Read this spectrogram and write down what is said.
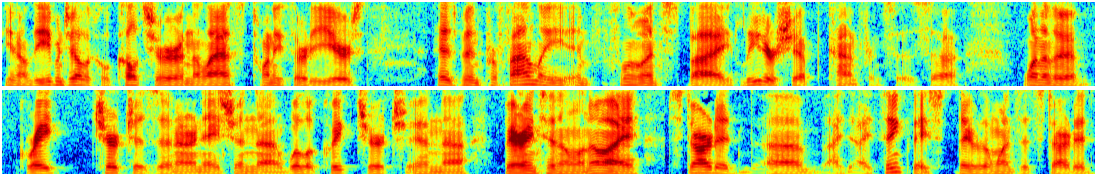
you know the evangelical culture in the last 20, 30 years has been profoundly influenced by leadership conferences. Uh, one of the great churches in our nation, uh, Willow Creek Church in uh, Barrington, Illinois, started. um I, I think they they were the ones that started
